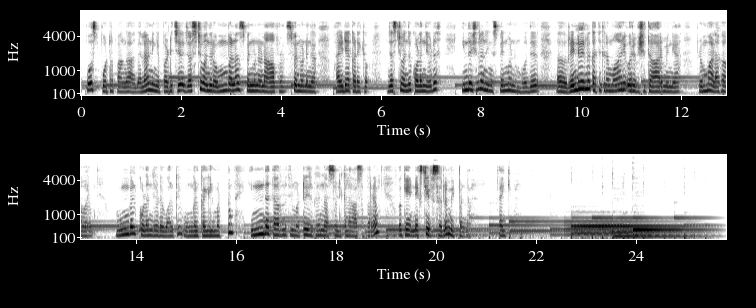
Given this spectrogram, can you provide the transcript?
போஸ்ட் போட்டிருப்பாங்க. அதெல்லாம் நீங்கள் படித்து ஜஸ்ட்டு வந்து ரொம்பலாம் ஸ்பெண்ட் பண்ணணும் ஆஃப் அன் ஸ்பெண்ட் பண்ணுங்கள் ஐடியா கிடைக்கும். ஜஸ்ட்டு வந்து குழந்தையோட இந்த விஷயத்தில் நீங்கள் ஸ்பெண்ட் பண்ணும்போது ரெண்டு பேருமே கற்றுக்கிற மாதிரி ஒரு விஷயத்த ஆரம்பிங்க. ரொம்ப அழகாக வரும். உங்கள் குழந்தையோட வாழ்க்கை உங்கள் கையில் மட்டும் இந்த தருணத்தில் மட்டும் இருக்குதுன்னு நான் சொல்லிக்கலாம் ஆசைப்பட்றேன். ஓகே நெக்ஸ்ட் எபிசோடில் மீட் பண்ணலாம். Thank you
